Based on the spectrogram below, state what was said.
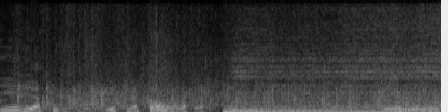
İyiydi yani.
